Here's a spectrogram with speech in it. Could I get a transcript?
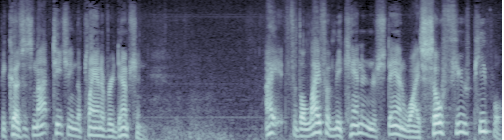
because it's not teaching the plan of redemption. I, for the life of me, can't understand why so few people,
